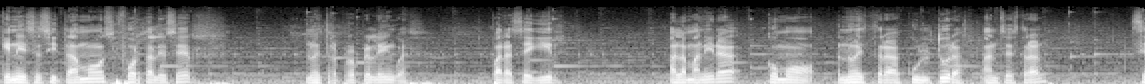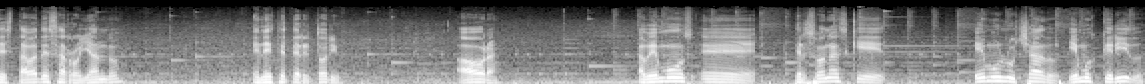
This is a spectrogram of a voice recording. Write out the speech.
que necesitamos fortalecer nuestra propia lengua para seguir a la manera como nuestra cultura ancestral se estaba desarrollando en este territorio. Ahora, habemos eh, personas que hemos luchado, hemos querido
